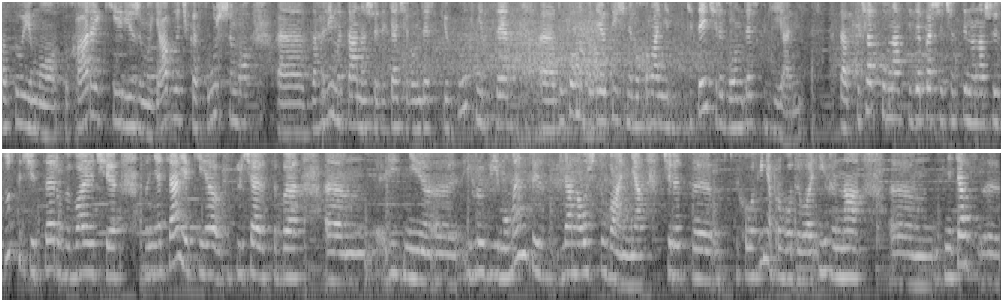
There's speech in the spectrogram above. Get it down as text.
фасуємо сухарики, ріжемо яблучка, сушимо. Взагалі, мета нашої дитячої волонтерської кухні це духовно-патріотичне виховання дітей через волонтерську діяльність. Так, спочатку в нас іде перша частина нашої зустрічі, це розвиваюче заняття, яке включає в себе ем, різні е, ігрові моменти для налаштування. Через е, от психологиня проводила ігри на ем, зняття е,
